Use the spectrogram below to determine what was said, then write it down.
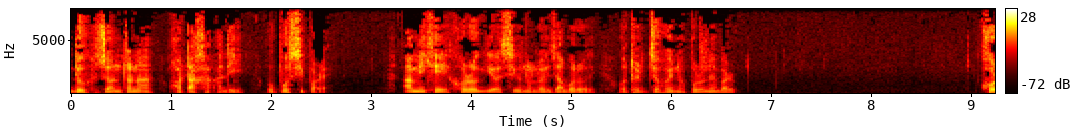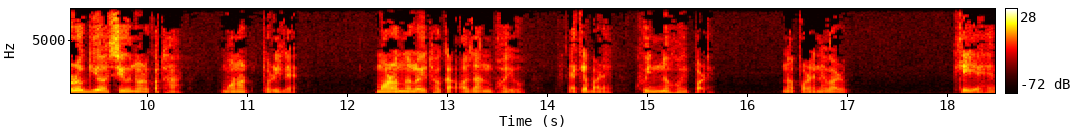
দুখ যন্ত্ৰণা হতাশা আদি উপচি পৰে আমি সেই সৰগীয় চিউনলৈ যাবলৈ অধৈৰ্য হৈ নপৰোনে বাৰু? সৰগীয় চিউনৰ কথা মনত পৰিলে মৰণলৈ থকা অজান ভয়ো একেবাৰে শূন্য হৈ পৰে। নপৰেনে বাৰু? সেয়েহে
